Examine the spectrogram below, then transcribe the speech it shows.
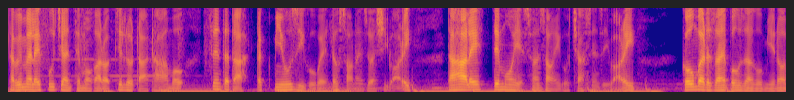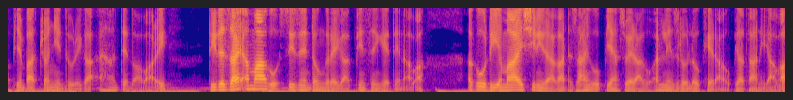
ဒါပေမဲ့လည်းဖူးချန်တင်မောကတော့ပြစ်လွတ်တာဒါမှမဟုတ်ဆင်းသက်တာတစ်မျိုးစီကိုပဲလှုပ်ဆောင်နိုင်စွမ်းရှိပါတယ်ဒါဟာလည်းတင်မောရဲ့စွမ်းဆောင်ရည်ကိုချဆင်းစေပါတယ်ကုန်းဘတ်ဒီဇိုင်းပုံစံကိုမြင်တော့ပြင်ပကျွမ်းကျင်သူတွေကအဟမ်းတင်သွားပါတယ်ဒီဒီဇိုင်းအမားကိုစီစဉ်တုံးကလေးကပြင်ဆင်ခဲ့တင်တာပါအခုဒီအမားရှိနေတာကဒီဇိုင်းကိုပြန်ဆွဲတာကိုအလင်းစလိုလုပ်ခဲ့တာကိုပြသနေတာပါ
